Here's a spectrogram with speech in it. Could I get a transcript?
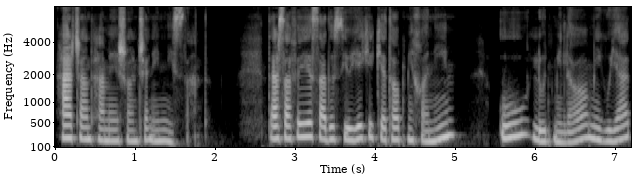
هرچند همهشان چنین نیستند. در صفحه 131 کتاب می‌خوانیم او لودمیلا می‌گوید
